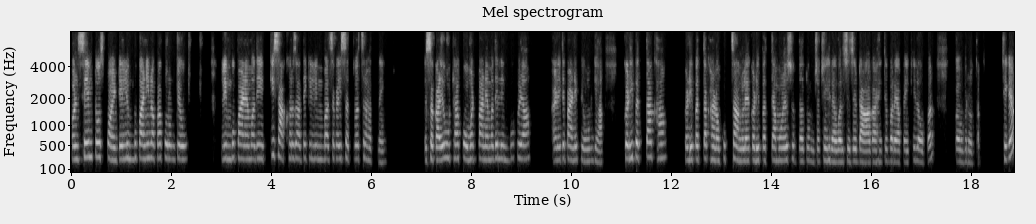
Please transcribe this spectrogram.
पण सेम तोच पॉइंट आहे. लिंबू पाणी नका करून ठेवू. लिंबू पाण्यामध्ये इतकी साखर जाते की लिंबाचं काही सत्वच राहत नाही. सकाळी उठा कोमट पाण्यामध्ये लिंबू पिळा आणि ते पाणी पिऊन घ्या. कढीपत्ता खा. कढीपत्ता खाणं खूप चांगलं आहे. कढीपत्त्यामुळे सुद्धा तुमच्या चेहऱ्यावरचे जे डाग आहे ते बऱ्यापैकी लवकर कव्हर होतात. ठीक आहे?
